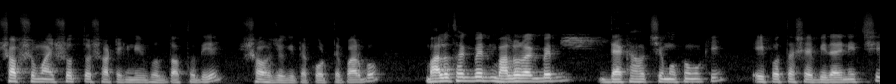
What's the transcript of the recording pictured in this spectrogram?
সবসময় সত্য, সঠিক, নির্ভুল তথ্য দিয়ে সহযোগিতা করতে পারব। ভালো থাকবেন, ভালো রাখবেন। দেখা হচ্ছে মুখোমুখি। এই প্রত্যাশায় বিদায় নিচ্ছি।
